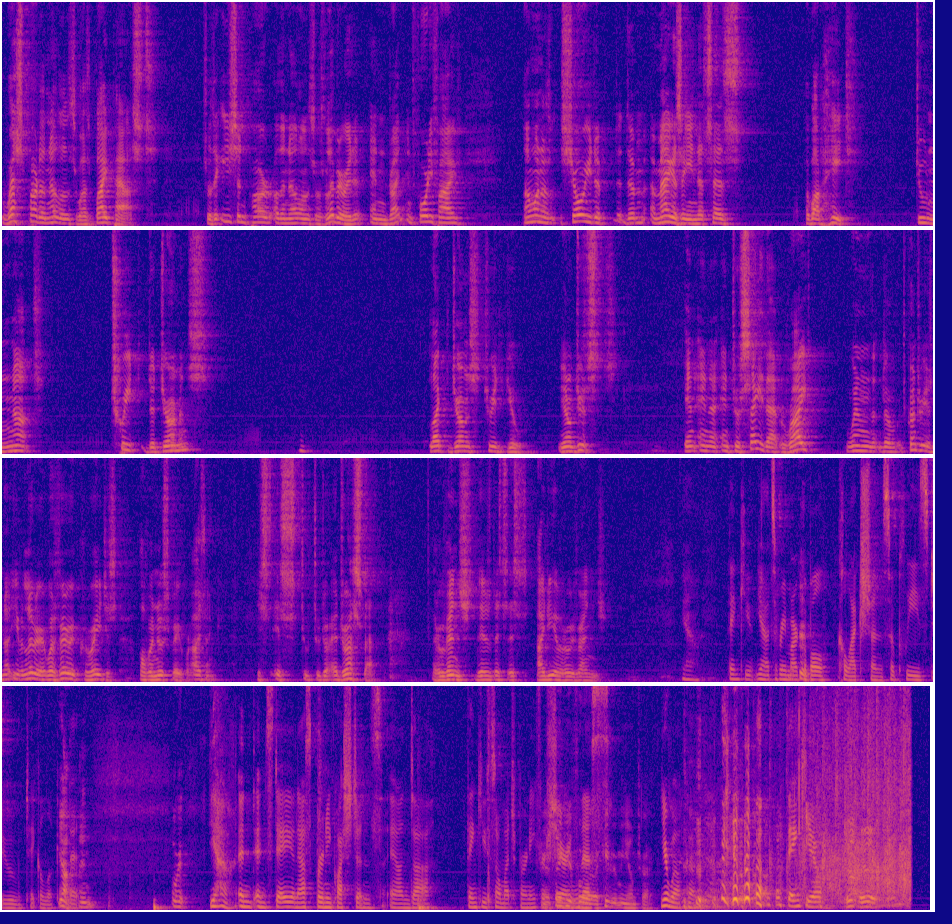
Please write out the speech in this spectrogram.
west part of the Netherlands was bypassed, so the eastern part of the Netherlands was liberated. And right in '45, I want to show you the, the, a magazine that says about hate. Do not treat the Germans like the Germans treated you. You know, just and and uh, and to say that right when the, the country is not even liberated was very courageous of a newspaper. I think is is to, to to address that revenge. There's this, this idea of revenge. Yeah, thank you. Yeah, it's a remarkable collection, so please do take a look Yeah, at it. and okay. Yeah, and, and stay and ask Berny questions. And uh, thank you so much, Berny, for Yeah, sharing Thank you for uh, this. keeping me on track. You're welcome. Thank you. Uh,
